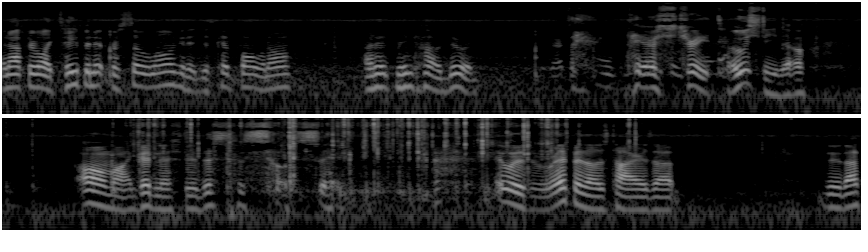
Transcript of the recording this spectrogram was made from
And after like taping it for so long and it just kept falling off, I didn't think I would do it. they are straight toasty though. Oh my goodness, dude, this is so sick. It was ripping those tires up. Dude, that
